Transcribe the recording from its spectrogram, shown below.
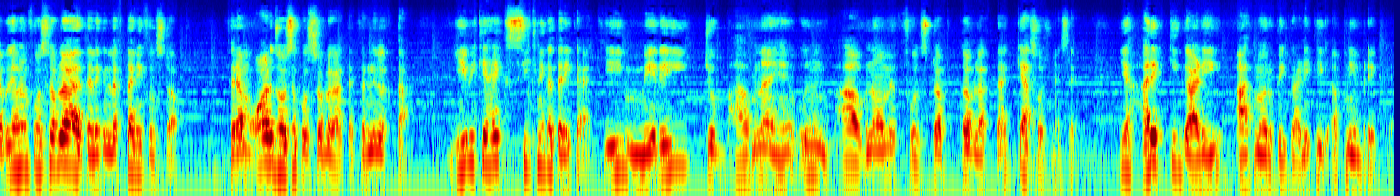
कभी कभी हम फुल स्टॉप लगा देते हैं लेकिन लगता नहीं फुल स्टॉप फिर हम और ज़ोर से फुल स्टॉप लगाते हैं फिर नहीं लगता। ये भी क्या है, एक सीखने का तरीका है कि मेरी जो भावनाएँ हैं, उन भावनाओं में फुल स्टॉप कब लगता है, क्या सोचने से? ये हर एक की गाड़ी, आत्मारूपी गाड़ी की अपनी ब्रेक है।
